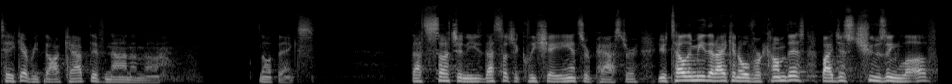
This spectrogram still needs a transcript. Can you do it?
Take every thought captive? Nah, nah, nah. No thanks. That's such, an easy, that's such a cliche answer, Pastor. You're telling me that I can overcome this by just choosing love?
